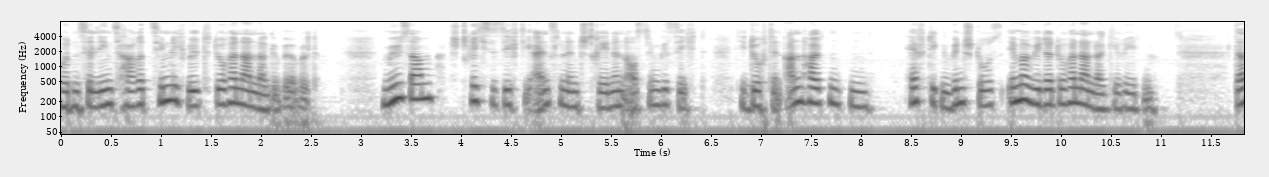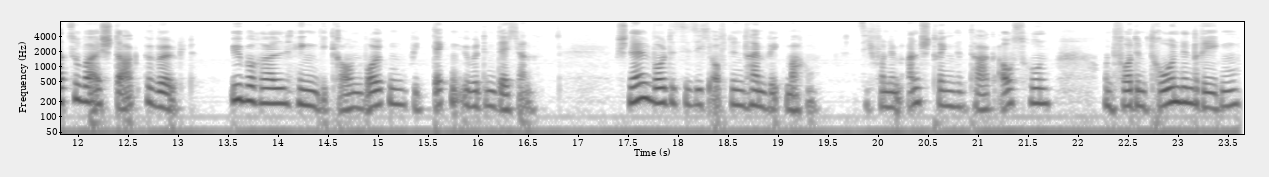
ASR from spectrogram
wurden Celines Haare ziemlich wild durcheinandergewirbelt. Mühsam strich sie sich die einzelnen Strähnen aus dem Gesicht die durch den anhaltenden, heftigen Windstoß immer wieder durcheinander gerieten. Dazu war es stark bewölkt. Überall hingen die grauen Wolken wie Decken über den Dächern. Schnell wollte sie sich auf den Heimweg machen, sich von dem anstrengenden Tag ausruhen und vor dem drohenden Regen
